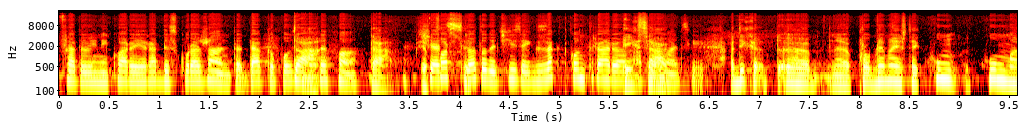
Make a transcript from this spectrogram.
fratelui Nicoare era descurajantă. Dacă poți, da, nu te fă. Da. Și e ați foarte... luat o decizie exact contrară exact. afirmației. Adică uh, uh, problema este cum, cum uh,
